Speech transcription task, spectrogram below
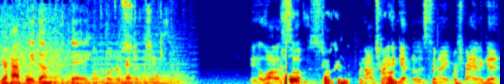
You're halfway done with the day. Bunch of Congratulations. Getting a lot of Pull subs. fucking. We're not trying to get those tonight. We're trying to get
